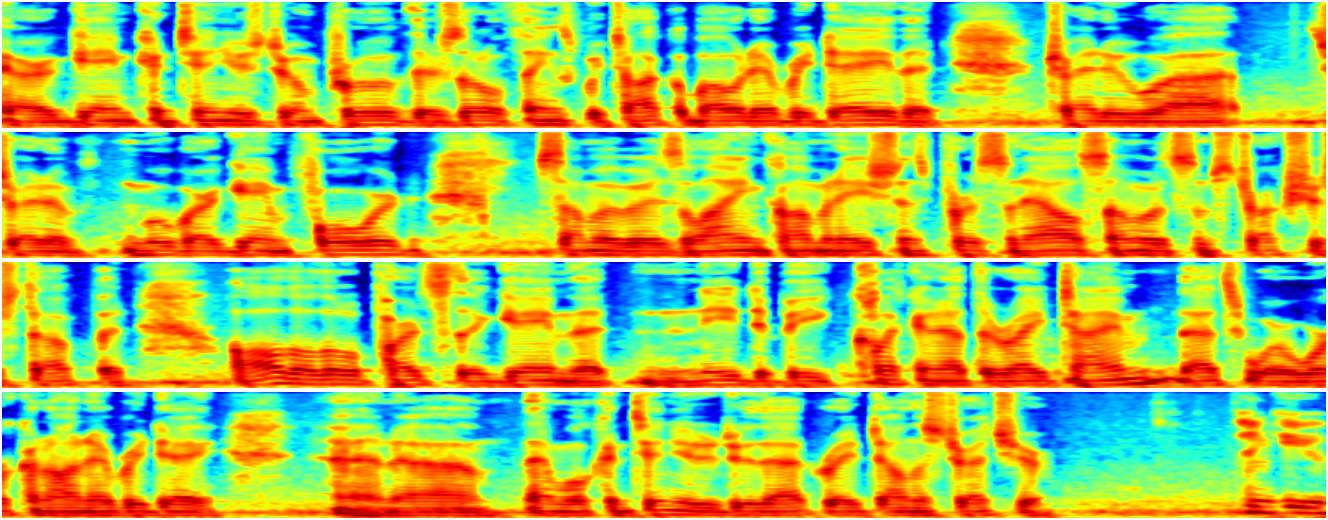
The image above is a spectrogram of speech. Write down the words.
our game continues to improve. There's little things we talk about every day that try to uh, try to move our game forward. Some of it is line combinations, personnel, some of it's some structure stuff, but all the little parts of the game that need to be clicking at the right time, that's what we're working on every day. And, uh, and we'll continue to do that right down the stretch here. Thank you.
